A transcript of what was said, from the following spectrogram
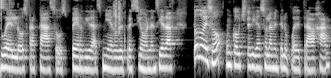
duelos, fracasos, pérdidas, miedo, depresión, ansiedad, todo eso, un coach de vida solamente lo puede trabajar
